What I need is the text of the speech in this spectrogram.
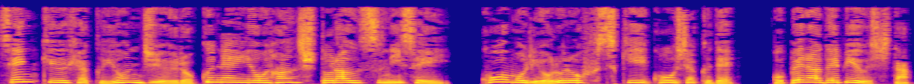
1946年ヨハン・シュトラウス2世、コウモリ・オルロフスキー公爵でオペラデビューした。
